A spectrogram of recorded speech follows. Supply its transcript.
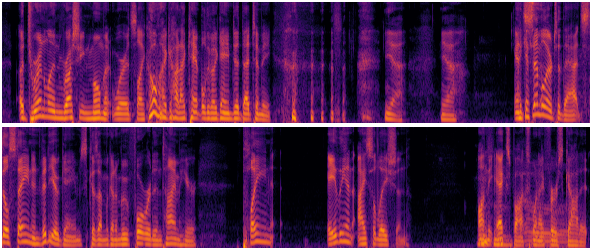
adrenaline rushing moment where it's like, oh my god, I can't believe a game did that to me. yeah yeah And similar to that, still staying in video games because I'm going to move forward in time here, playing Alien Isolation on the mm-hmm. Xbox when I first got it,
